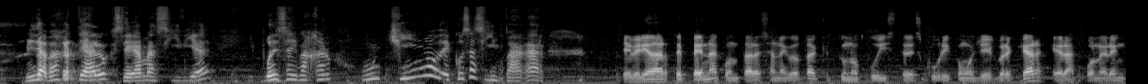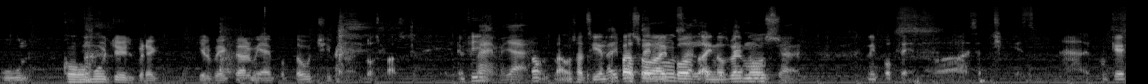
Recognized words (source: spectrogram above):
mira, bájate algo que se llama Cydia y puedes ahí bajar un chingo de cosas sin pagar. Debería darte pena contar esa anécdota que tú no pudiste descubrir cómo jailbreakar, era poner en Google cómo jailbreak y el breakdown mi iPod Touch y los pasos. En fin, vamos al siguiente paso, iPod, ahí nos vemos. La hipotenusa, esa nada, porque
